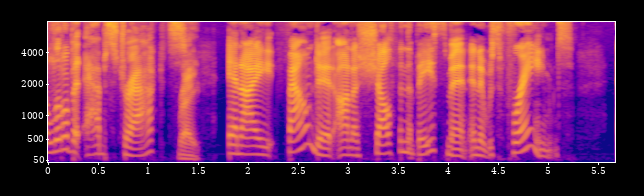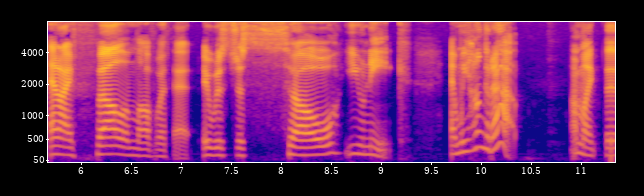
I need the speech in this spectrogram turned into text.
a, little bit abstract. right? And I found it on a shelf in the basement, and it was framed, and I fell in love with it. It was just so unique, and we hung it up. I'm like, the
